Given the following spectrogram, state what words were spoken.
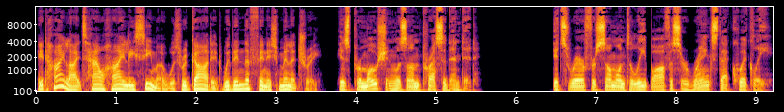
It highlights how highly Simo was regarded within the Finnish military. His promotion was unprecedented. It's rare for someone to leap officer ranks that quickly,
